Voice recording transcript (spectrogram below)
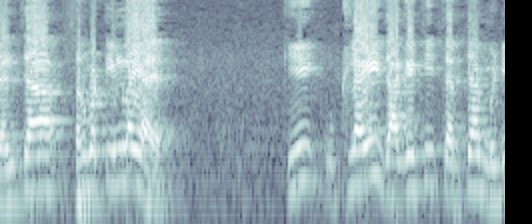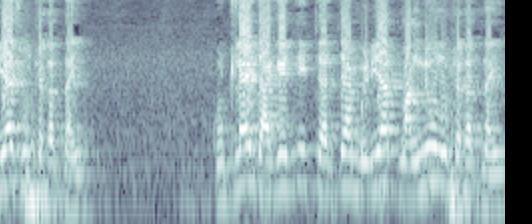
त्यांच्या सर्व टीमलाही आहे की कुठल्याही जागेची चर्चा मीडियात होऊ शकत नाही. कुठल्याही जागेची चर्चा मीडियात मागणी होऊ शकत नाही.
